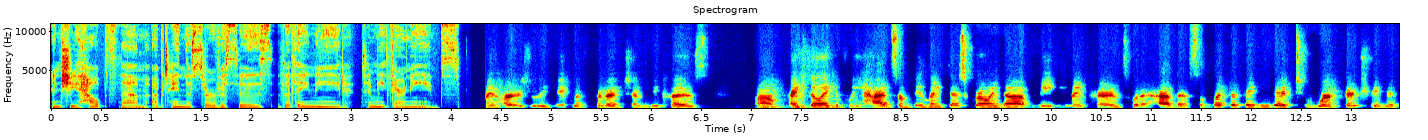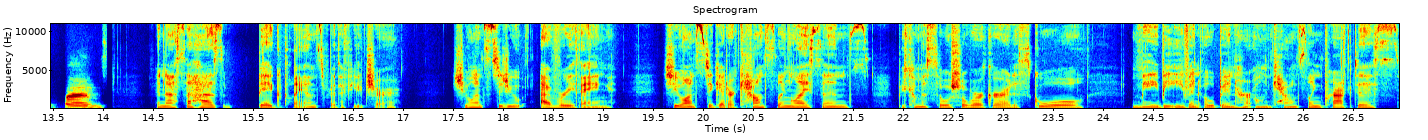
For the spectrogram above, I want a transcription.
and she helps them obtain the services that they need to meet their needs. My heart is really big with prevention because um, I feel like if we had something like this growing up, maybe my parents would have had that support that they needed to work their treatment plans. Vanessa has big plans for the future. She wants to do everything. She wants to get her counseling license, become a social worker at a school, maybe even open her own counseling practice.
